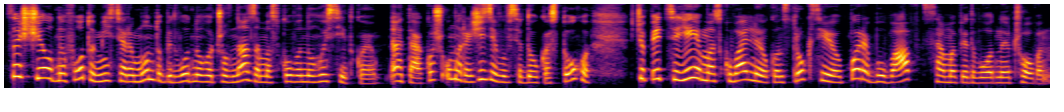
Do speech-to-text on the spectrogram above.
це ще одне фото місця ремонту підводного човна, замаскованого сіткою. А також у мережі з'явився доказ того, що під цією маскувальною конструкцією перебував саме підводний човен.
